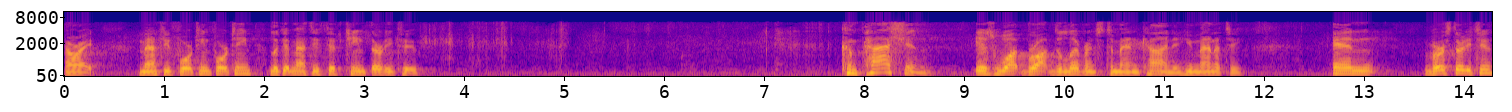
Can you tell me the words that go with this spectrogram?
All right. Matthew 14, 14. Look at Matthew 15, 32. Compassion is what brought deliverance to mankind and humanity. In verse 32,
